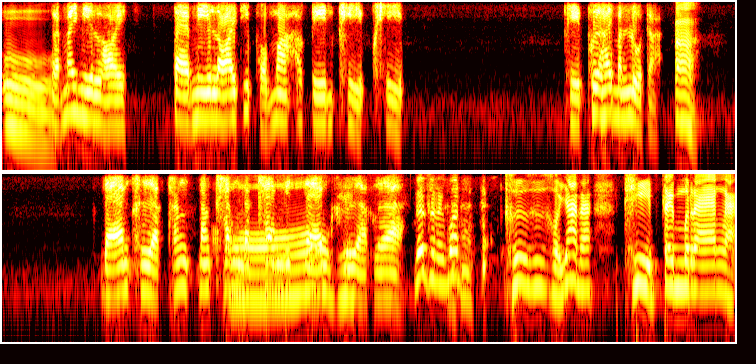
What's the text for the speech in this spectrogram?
โอ้แต่ไม่มีรอย แต่มีรอยที่ผมมาเอาตีนขีบขีบขีบเพื่อให้มันหลุดอะ อะ แดงเขือกทั้งทั้งแข้งอ๋อทั้งแข้งนี่แดงโอเคเขือกเลยอะนั่นแสดงว่าคือคือขออนุญาตนะถีบเต็มแรงอะ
